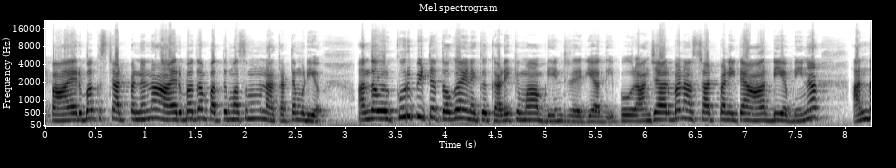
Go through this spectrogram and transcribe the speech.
இப்போ ஆயிரம் ரூபாய்க்கு ஸ்டார்ட் பண்ணேன்னா ஆயிரம் ரூபாய் தான் பத்து மாதமும் நான் கட்ட முடியும். அந்த ஒரு குறிப்பிட்ட தொகை எனக்கு கிடைக்குமா அப்படின்ற தெரியாது. இப்போ ஒரு அஞ்சாயிரம் ரூபாய் நான் ஸ்டார்ட் பண்ணிட்டேன் ஆர்டி அப்படின்னா அந்த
